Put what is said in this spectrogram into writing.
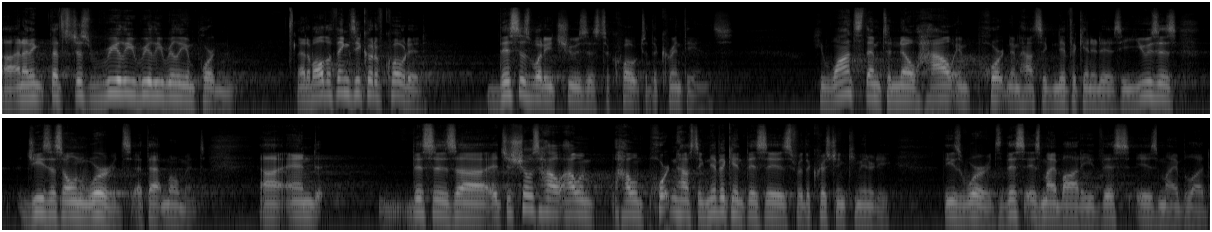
Uh, and I think that's just really, really, really important. That of all the things he could have quoted, this is what he chooses to quote to the Corinthians. He wants them to know how important and how significant it is. He uses Jesus' own words at that moment. Uh, and this is, uh, it just shows how, how, how important, how significant this is for the Christian community. These words, this is my body, this is my blood.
